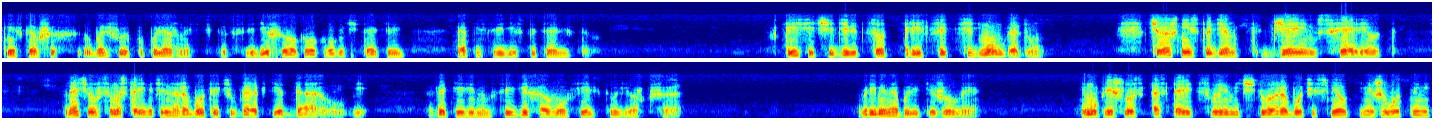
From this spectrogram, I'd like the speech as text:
снискавших большую популярность как среди широкого круга читателей, так и среди специалистов. В 1937 году вчерашний студент Джеймс Хэриот начал самостоятельно работать в городке Дарроуби, затерянном среди холмов сельского Йоркшира. Времена были тяжелые. Ему пришлось оставить свою мечту о работе с мелкими животными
